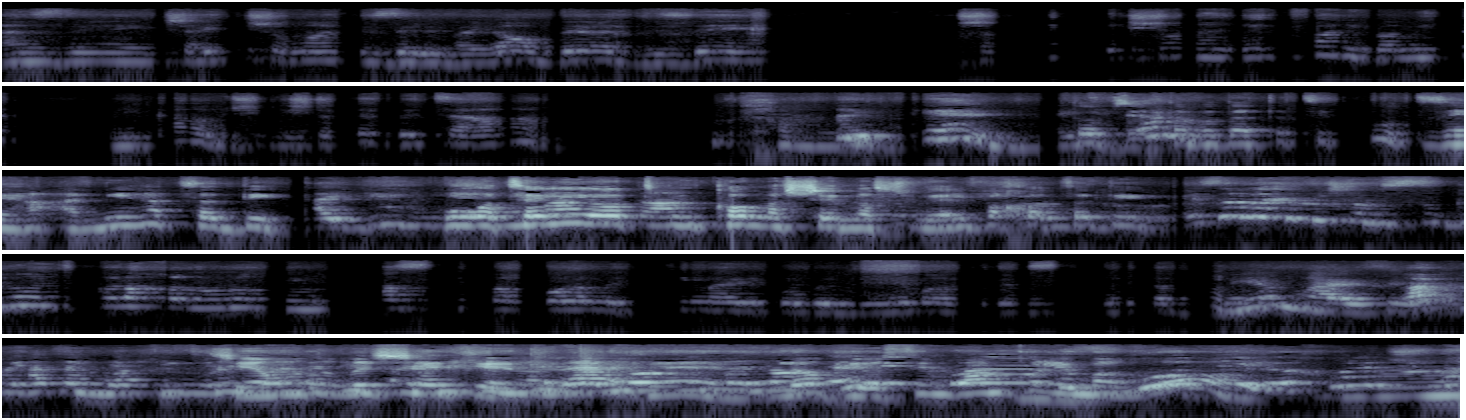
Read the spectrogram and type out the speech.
אז אה, כשהייתי שומעת איזה לוויה עוברת וזה, עכשיו, ראשון, אני איפה אני במיטה? אני קמה בשביל להשתתף בצערם. כן, טוב, זאת. עבודת הצדקות, זה האני הצדיק. הוא רוצה להיות. במקום השם השביע, לפחות צדיק. איזה הולכת יש שם סוגרות את כל החלונות, נמאס לי כבר כל המתים האלה פה בבני ברק. שימותו בשקט. כן, לא, כי עושים רמקולים ברחוב. לא.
